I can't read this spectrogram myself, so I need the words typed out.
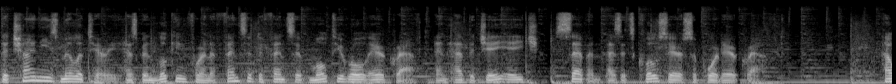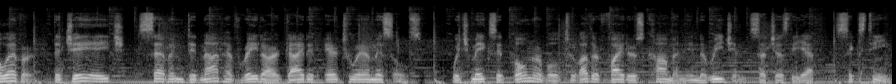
The Chinese military has been looking for an offensive-defensive multi-role aircraft and had the JH-7 as its close air support aircraft. However, the JH-7 did not have radar-guided air-to-air missiles, which makes it vulnerable to other fighters common in the region such as the F-16.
